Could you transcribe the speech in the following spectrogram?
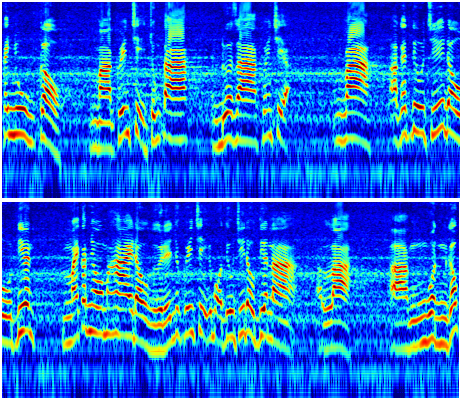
cái nhu cầu mà quý anh chị chúng ta đưa ra quý anh chị ạ. Và à, cái tiêu chí đầu tiên máy cắt nhôm hai đầu gửi đến cho quý anh chị cái bộ tiêu chí đầu tiên là là à, nguồn gốc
